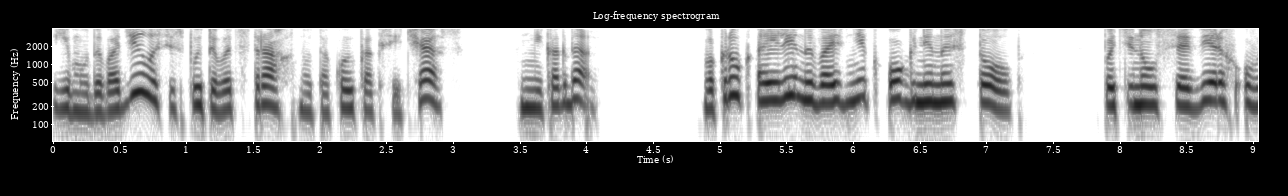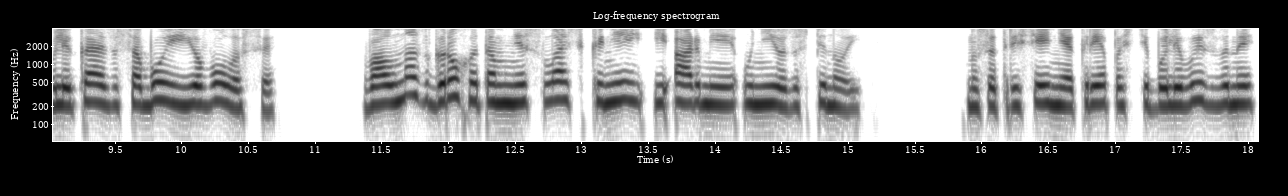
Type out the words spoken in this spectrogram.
Ему доводилось испытывать страх, но такой, как сейчас, никогда. Вокруг Айлины возник огненный столб, потянулся вверх, увлекая за собой ее волосы. Волна с грохотом неслась к ней и армии у нее за спиной. Но сотрясения крепости были вызваны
